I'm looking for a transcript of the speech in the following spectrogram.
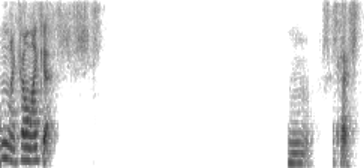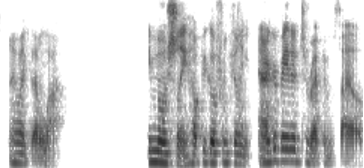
Mm, I kind of like it. Mm, okay, I like that a lot. Emotionally, help you go from feeling aggravated to reconciled.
